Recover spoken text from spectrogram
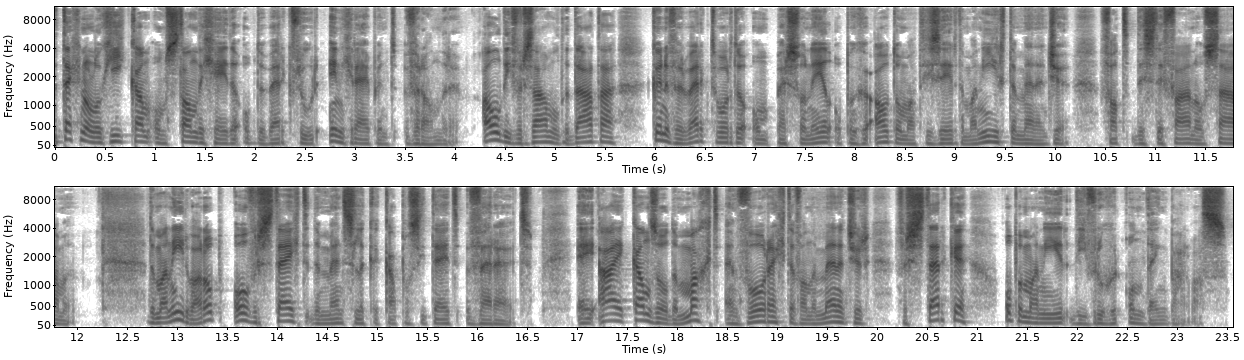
De technologie kan omstandigheden op de werkvloer ingrijpend veranderen. Al die verzamelde data kunnen verwerkt worden om personeel op een geautomatiseerde manier te managen, vat De Stefano samen. De manier waarop overstijgt de menselijke capaciteit veruit. AI kan zo de macht en voorrechten van de manager versterken op een manier die vroeger ondenkbaar was.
